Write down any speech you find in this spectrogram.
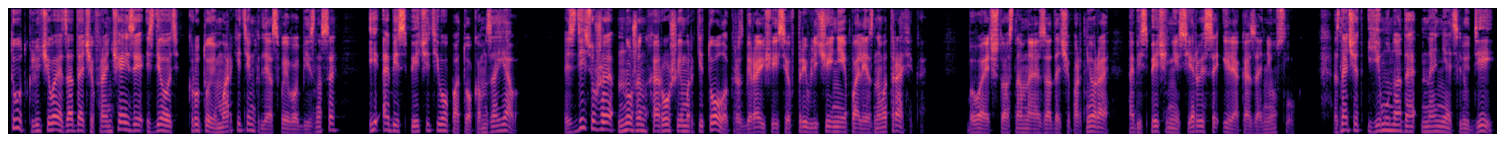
Тут ключевая задача франчайзи – сделать крутой маркетинг для своего бизнеса и обеспечить его потоком заявок. Здесь уже нужен хороший маркетолог, разбирающийся в привлечении полезного трафика. Бывает, что основная задача партнера — обеспечение сервиса или оказание услуг. Значит, ему надо нанять людей,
